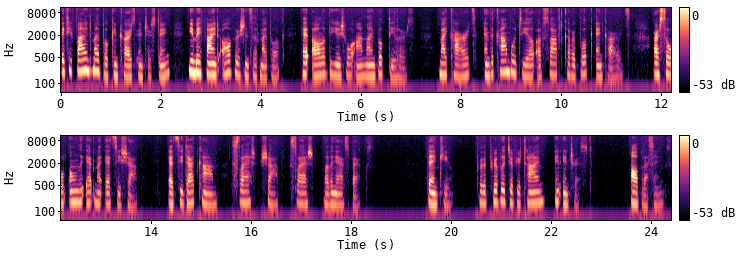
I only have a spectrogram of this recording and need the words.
If you find my book and cards interesting, you may find all versions of my book at all of the usual online book dealers. My cards and the combo deal of softcover book and cards are sold only at my Etsy shop, etsy.com slash shop slash loving aspects. Thank you for the privilege of your time and interest. All blessings.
